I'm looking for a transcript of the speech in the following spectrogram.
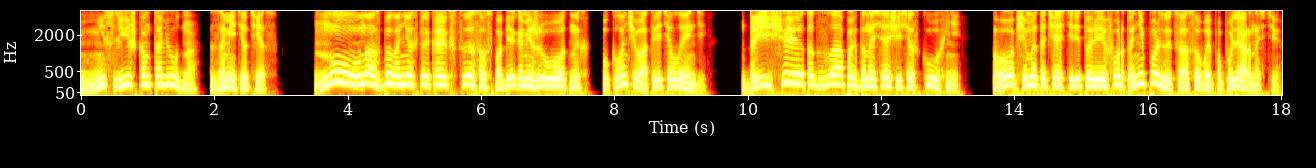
«Не слишком-то людно», – заметил Чес. «Ну, у нас было несколько эксцессов с побегами животных», – уклончиво ответил Лэнди. «Да еще и этот запах, доносящийся с кухни. В общем, эта часть территории форта не пользуется особой популярностью».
